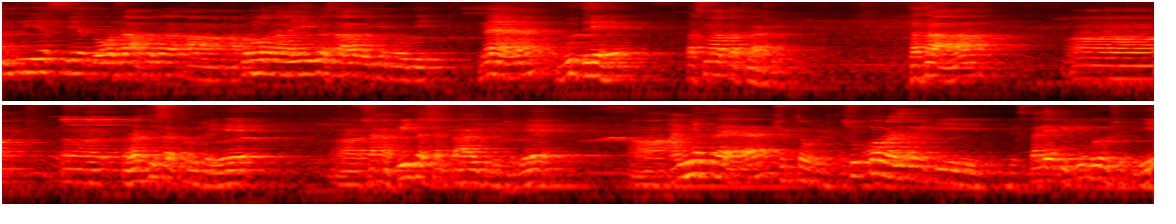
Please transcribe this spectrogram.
इन्द्रियस्य दोष अपग आ, अपनोदनाय एव सः वैद्यं करोति न बुद्धेः तस्मात् तत्रापि। तथा रज्जुसर्पविषये पीतशङ्कः इति विषये अन्यत्र शुक्तौ रजतं। शुक्तो रजतमिति स्थले अपि किं भविष्यति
